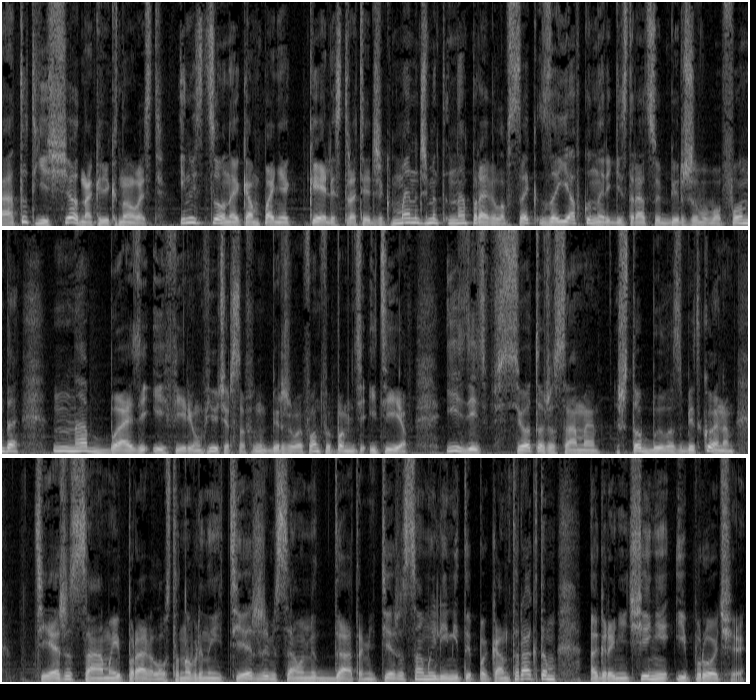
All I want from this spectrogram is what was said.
А тут еще одна крик-новость. Инвестиционная компания Kelly Strategic Management направила в SEC заявку на регистрацию биржевого фонда на базе Ethereum фьючерсов. Ну, биржевой фонд, вы помните, ETF. И здесь все то же самое, что было с биткоином те же самые правила, установленные те же самыми датами, те же самые лимиты по контрактам, ограничения и прочее.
